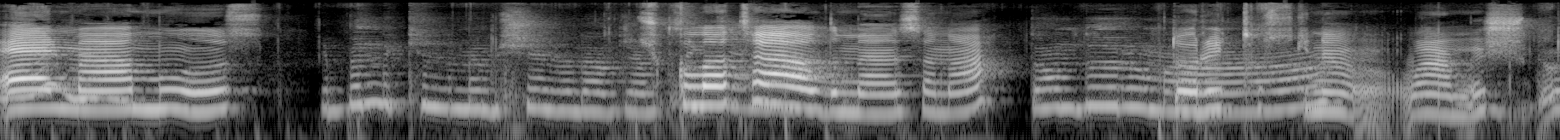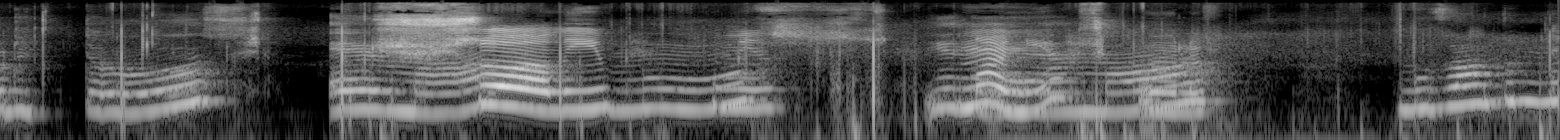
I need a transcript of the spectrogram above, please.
Elma, muz, Ya ben de kendime bir şeyler alacağım. çikolata aldım ben sana. Dondurma. Doritos yine varmış. Doritos. Elma. Su alayım. Muz. Bunlar niye böyle? Muz aldın mı?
